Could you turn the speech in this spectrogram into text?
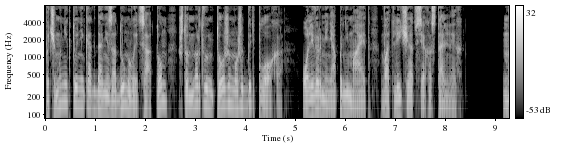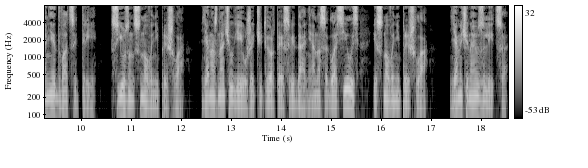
Почему никто никогда не задумывается о том, что мертвым тоже может быть плохо — Оливер меня понимает, в отличие от всех остальных. Мне 23. Сьюзен снова не пришла. Я назначил ей уже четвертое свидание. Она согласилась и снова не пришла. Я начинаю злиться.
